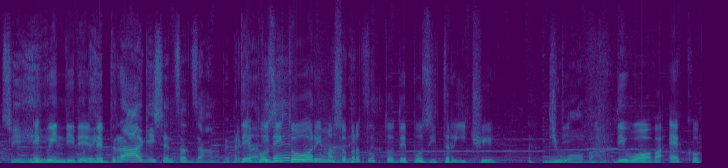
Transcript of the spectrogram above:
Sì. E quindi de- dei de- draghi senza zampe. Depositori, ma soprattutto depositrici zampe. di uova. di uova. Ecco,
